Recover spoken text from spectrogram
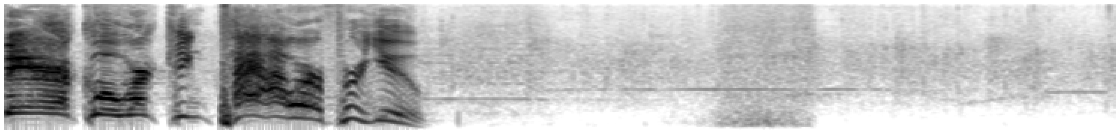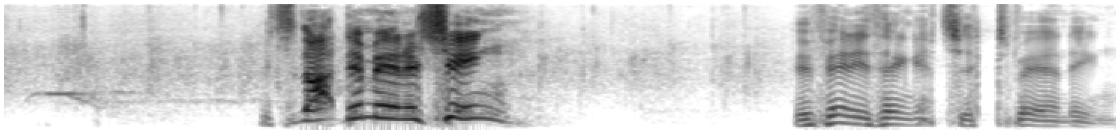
miracle working power for you. It's not diminishing. If anything, it's expanding.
